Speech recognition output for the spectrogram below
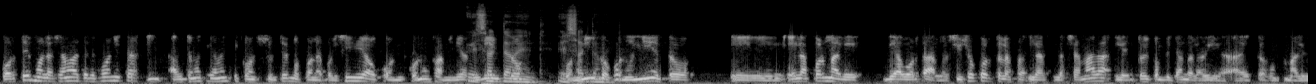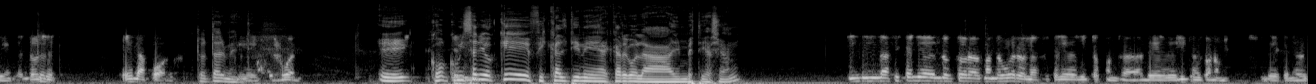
cortemos la llamada telefónica y automáticamente consultemos con la policía o con, con un familiar exactamente, con un hijo, con un nieto, eh, es la forma de, de abortarlo. Si yo corto la, la, llamada, le estoy complicando la vida a estos malvivientes. Entonces, es la forma. Totalmente. Eh, bueno. Eh, comisario, ¿qué fiscal tiene a cargo la investigación? La fiscalía del doctor Armando Güero, la fiscalía de delitos contra de delitos económicos de género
